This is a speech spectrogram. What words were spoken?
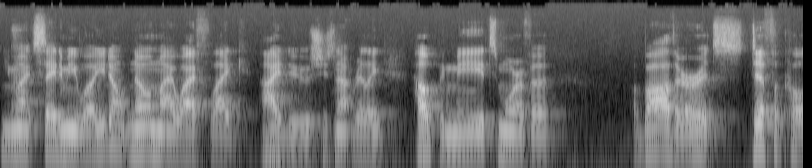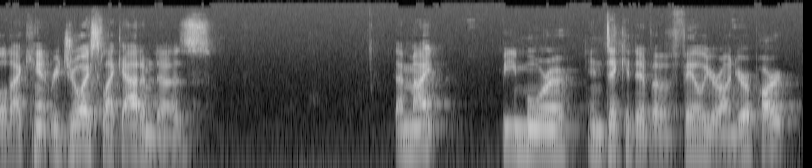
You might say to me, Well, you don't know my wife like I do. She's not really helping me. It's more of a a bother, it's difficult, I can't rejoice like Adam does, that might be more indicative of a failure on your part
